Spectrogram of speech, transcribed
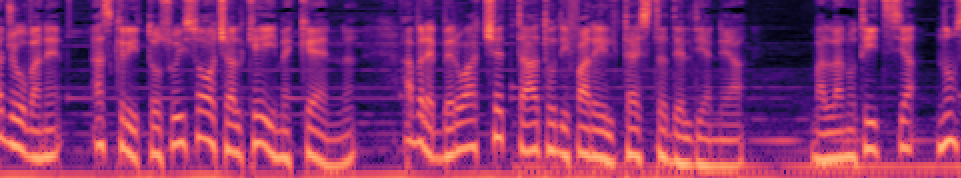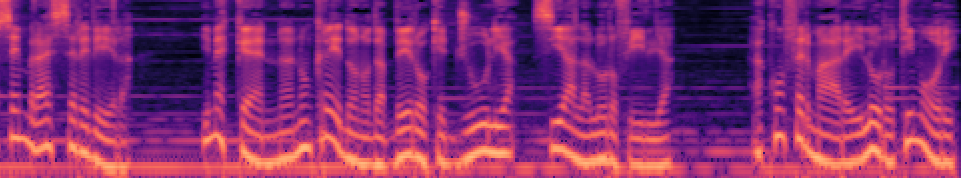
La giovane ha scritto sui social che i McCann avrebbero accettato di fare il test del DNA, ma la notizia non sembra essere vera. I McCann non credono davvero che Giulia sia la loro figlia. A confermare i loro timori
